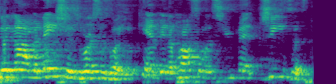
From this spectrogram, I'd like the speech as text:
denominations versus well, you can't be an apostle unless you met Jesus.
